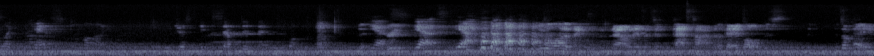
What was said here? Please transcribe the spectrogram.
It is like past time. We just accept it and move on. Yes. Yes. Yeah. There's a lot of things nowadays that just pass time. Okay, it's old. It's, it's okay.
